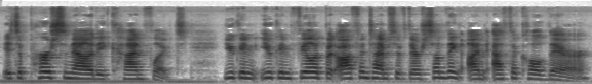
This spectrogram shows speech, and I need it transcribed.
it's a personality conflict. You can you can feel it, but oftentimes if there's something unethical there,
